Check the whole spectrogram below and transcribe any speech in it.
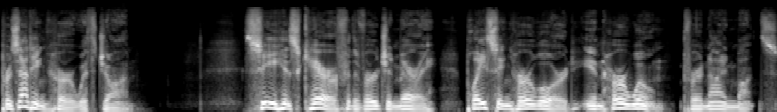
presenting her with John. See his care for the Virgin Mary, placing her Lord in her womb for nine months.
